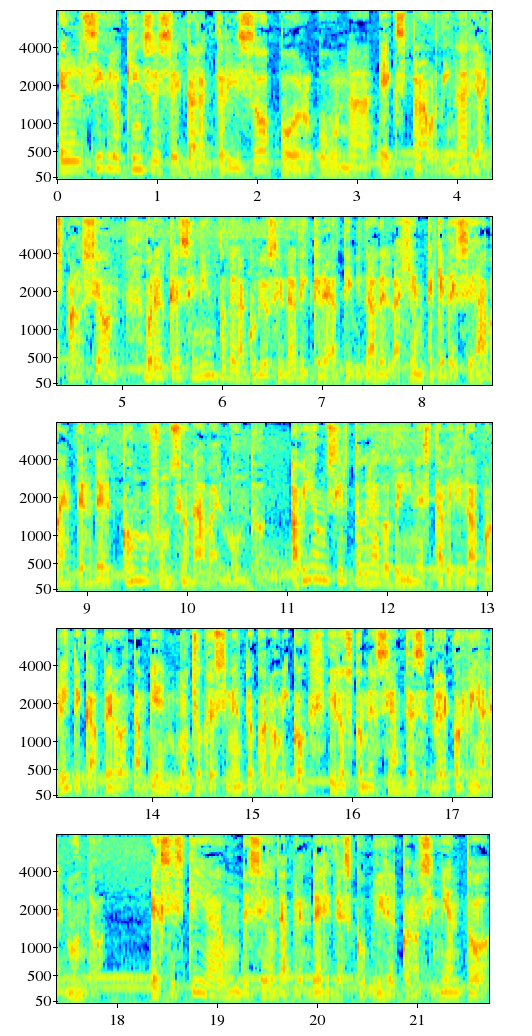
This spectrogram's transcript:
El siglo XV se caracterizó por una extraordinaria expansión, por el crecimiento de la curiosidad y creatividad en la gente que deseaba entender cómo funcionaba el mundo. Había un cierto grado de inestabilidad política, pero también mucho crecimiento económico y los comerciantes recorrían el mundo. Existía un deseo de aprender y descubrir el conocimiento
